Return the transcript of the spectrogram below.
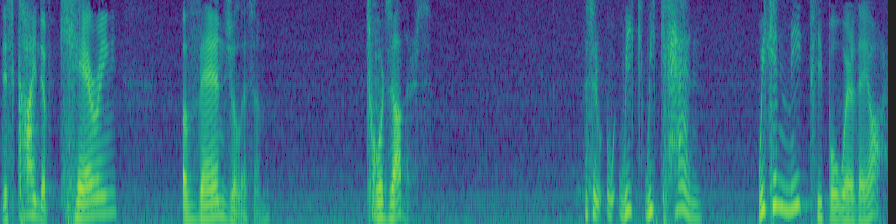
this kind of caring evangelism towards others? Listen, we, we can we can meet people where they are.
